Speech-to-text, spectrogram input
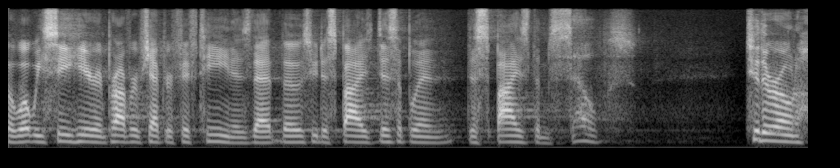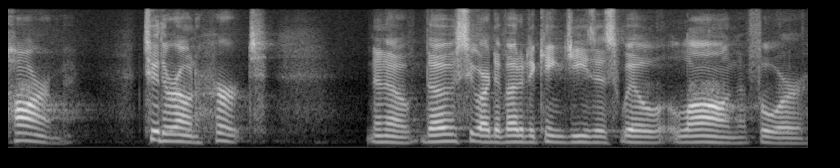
But what we see here in Proverbs chapter 15 is that those who despise discipline despise themselves to their own harm, to their own hurt. No, no. Those who are devoted to King Jesus will long for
